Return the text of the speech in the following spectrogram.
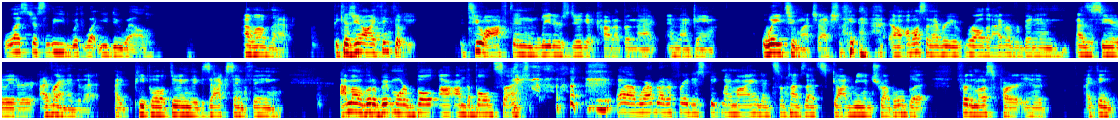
Let's just lead with what you do well. I love that because you know I think that too often leaders do get caught up in that in that game way too much actually almost in every role that i've ever been in as a senior leader i've ran into that like people doing the exact same thing i'm a little bit more bold uh, on the bold side uh, where i'm not afraid to speak my mind and sometimes that's gotten me in trouble but for the most part you know i think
